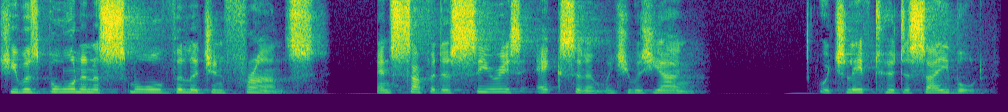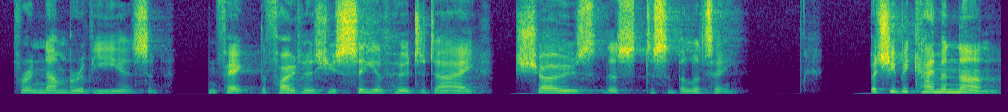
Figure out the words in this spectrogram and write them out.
She was born in a small village in France and suffered a serious accident when she was young, which left her disabled for a number of years. In fact, the photos you see of her today shows this disability. But she became a nun,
